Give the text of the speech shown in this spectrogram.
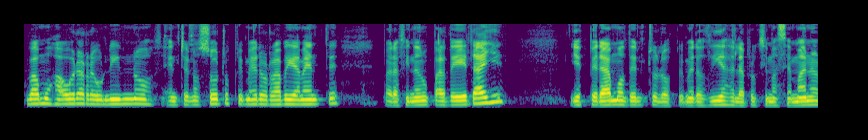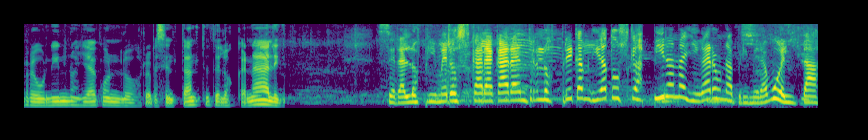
Vamos ahora a reunirnos entre nosotros primero rápidamente para afinar un par de detalles y esperamos dentro de los primeros días de la próxima semana reunirnos ya con los representantes de los canales. Serán los primeros cara a cara entre los precandidatos que aspiran a llegar a una primera vuelta.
